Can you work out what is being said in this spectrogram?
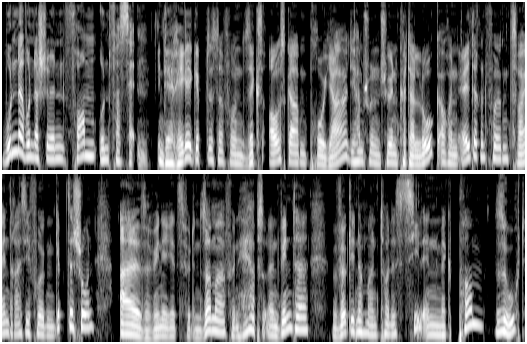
wunder, wunderschönen Formen und Facetten. In der Regel gibt es davon sechs Ausgaben pro Jahr. Die haben schon einen schönen Katalog, auch in älteren Folgen. 32 Folgen gibt es schon. Also, wenn ihr jetzt für den Sommer, für den Herbst oder den Winter wirklich nochmal ein tolles Ziel in MacPom sucht,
